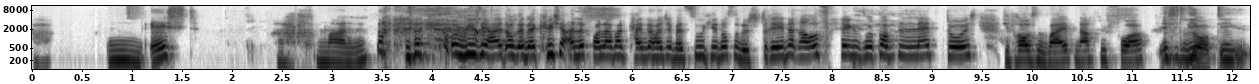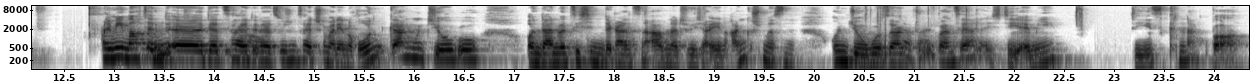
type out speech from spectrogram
ah, mh, echt? Ach Mann. und wie sie halt auch in der Küche alle voller keiner hört ihr mehr zu, hier noch so eine Strähne raushängen, so komplett durch. Die Frau ist ein Vibe nach wie vor. Ich liebe So. die. Amy macht in äh, der Zeit, Genau. in der Zwischenzeit schon mal den Rundgang mit Jogo. Und dann wird sich den der ganzen Abend natürlich an ihn rangeschmissen. Und Jogo sagt, Ja, du, ganz ehrlich, die Emmy, die ist knackbar.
